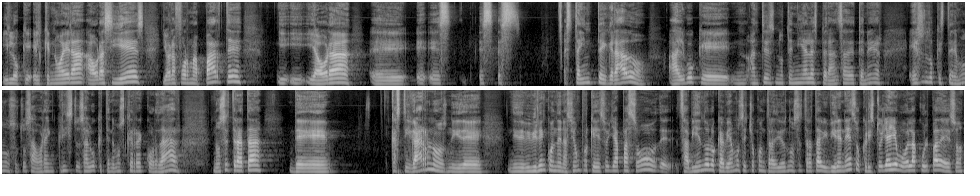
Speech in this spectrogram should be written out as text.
y lo que el que no era ahora sí es y ahora forma parte y, ahora eh, e, es, es, está integrado a algo que antes no tenía la esperanza de tener. Eso es lo que tenemos nosotros ahora en Cristo, es algo que tenemos que recordar. No se trata de castigarnos ni de, ni de vivir en condenación, porque eso ya pasó. sabiendo lo que habíamos hecho contra Dios, no se trata de vivir en eso. Cristo ya llevó la culpa de eso,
